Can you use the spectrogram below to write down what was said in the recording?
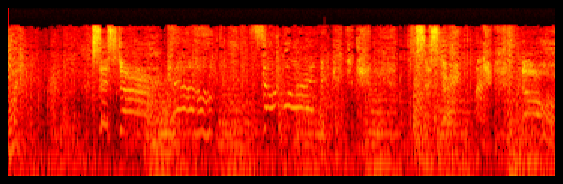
What? Sister! Help! Someone! Sister! No!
